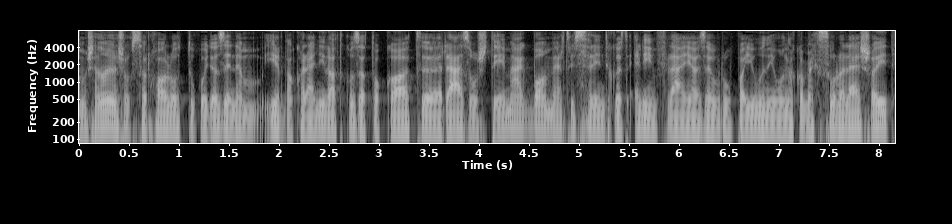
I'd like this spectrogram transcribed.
Most nagyon sokszor hallottuk, hogy azért nem írnak alá nyilatkozatokat rázós témákban, mert hogy szerintük az elinflálja az Európai Uniónak a megszólalásait.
